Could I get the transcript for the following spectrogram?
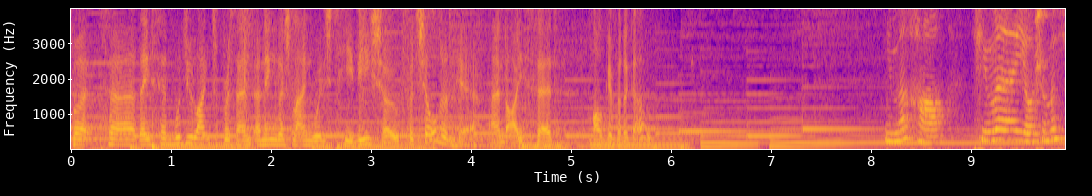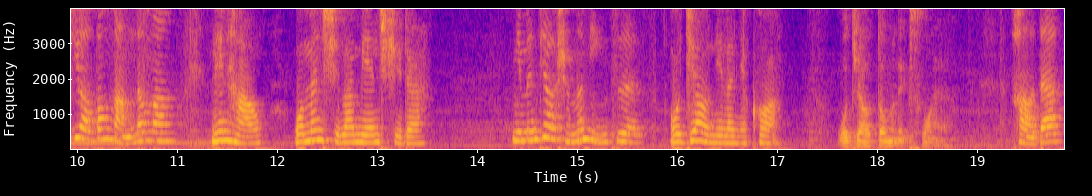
But uh, they said, would you like to present an English language TV show for children here? And I said, I'll give it a go. 你们好，请问有什么需要帮忙的吗？您好，我们是来面试的。你们叫什么名字？ 我叫尼兰尼克。我叫 Dominic Swire. 好的，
